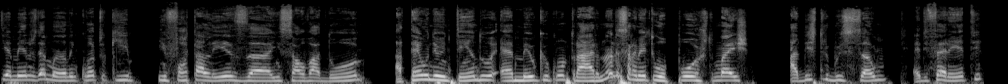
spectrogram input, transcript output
tinha menos demanda. Enquanto que em Fortaleza, em Salvador, até onde eu entendo, é meio que o contrário. Não necessariamente o oposto, mas a distribuição é diferente.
